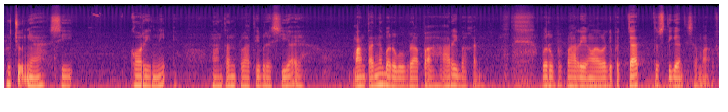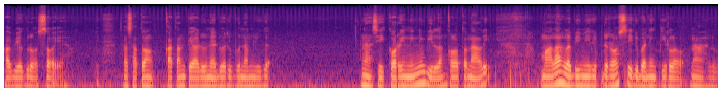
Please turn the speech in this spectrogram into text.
lucunya si Corini mantan pelatih Brescia ya. Mantannya baru beberapa hari bahkan. Baru beberapa hari yang lalu dipecat terus diganti sama Fabio Grosso ya. Salah satu angkatan Piala Dunia 2006 juga. Nah si Corin ini bilang kalau Tonali malah lebih mirip De Rossi dibanding Pirlo. Nah lu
